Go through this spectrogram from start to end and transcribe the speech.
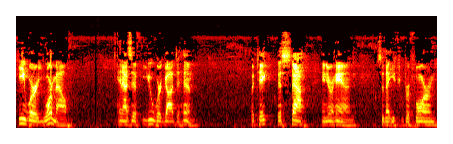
he were your mouth and as if you were God to him. But take this staff in your hand so that you can perform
